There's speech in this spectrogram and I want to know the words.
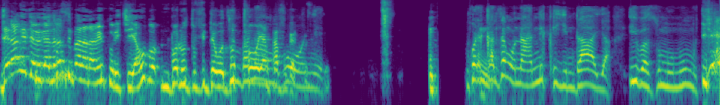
Gera nk'ibyo biganiro simbana nabikurikiye ahubwo mbona uduvidewo dutoya nkavuga ngo reka nze ngo nanike iyi ndaya ibaza umuntu w'umukire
